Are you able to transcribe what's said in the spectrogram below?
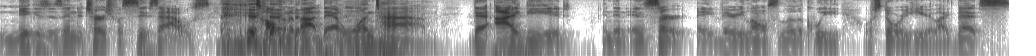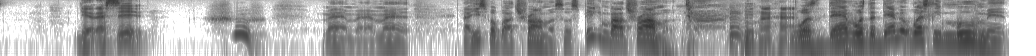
niggas is in the church for six hours talking about that one time that I did, and then insert a very long soliloquy or story here. Like that's, yeah, that's it. Man, man, man. Now you spoke about trauma. So speaking about trauma, was damn was the Dammit Wesley movement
